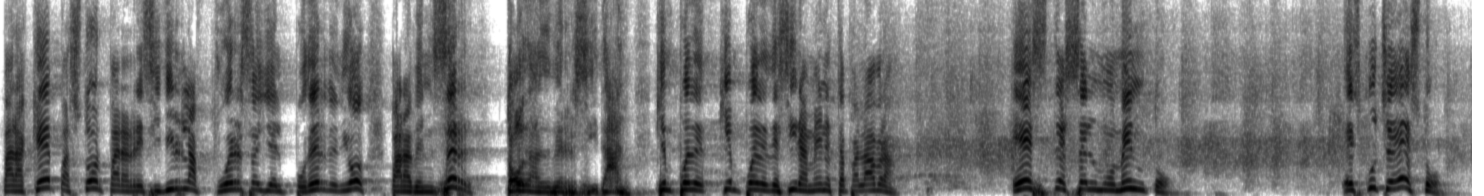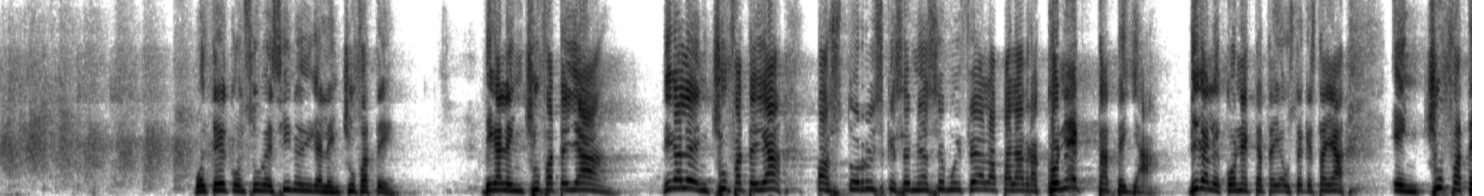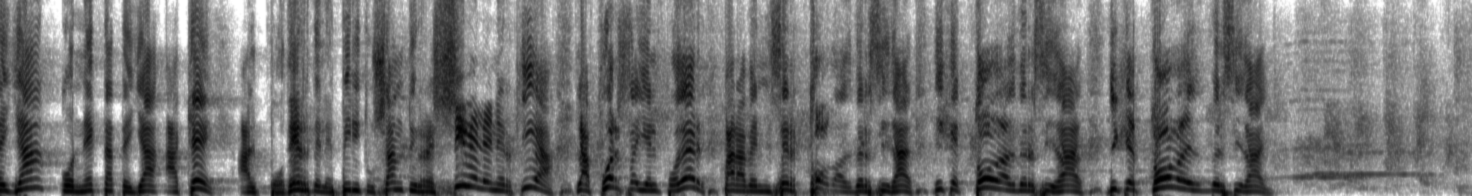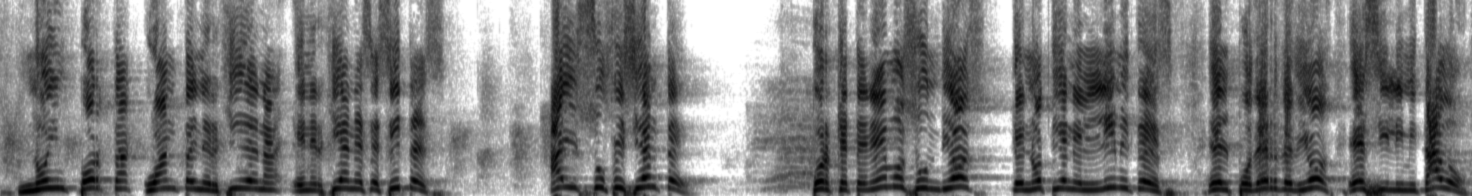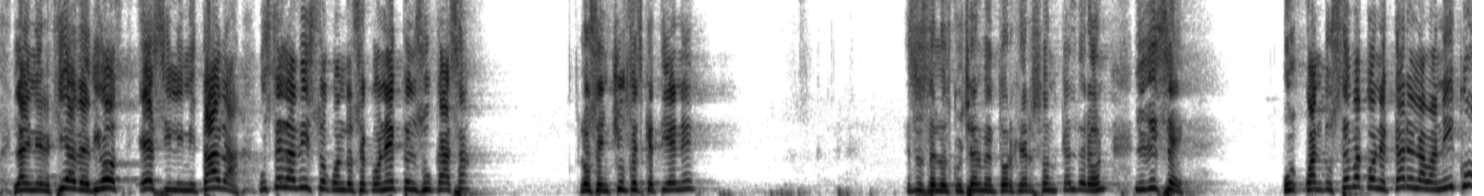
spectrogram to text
¿Para qué, pastor? Para recibir la fuerza y el poder de Dios para vencer toda adversidad. ¿Quién puede, quién puede decir amén esta palabra? Este es el momento. Escuche esto. Voltee con su vecino y dígale, enchúfate. Dígale, enchúfate ya. Dígale, enchúfate ya. Pastor, es que se me hace muy fea la palabra. Conéctate ya. Dígale, conéctate ya, usted que está allá enchúfate ya, conéctate ya. ¿A qué? Al poder del Espíritu Santo y recibe la energía, la fuerza y el poder para vencer toda adversidad. Dije toda adversidad, dije toda adversidad. No importa cuánta energía, energía necesites, hay suficiente. Porque tenemos un Dios que no tiene límites el poder de Dios es ilimitado. La energía de Dios es ilimitada. ¿Usted ha visto cuando se conecta en su casa? Los enchufes que tiene. Eso usted lo escucha el mentor Gerson Calderón. Y dice, cuando usted va a conectar el abanico,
